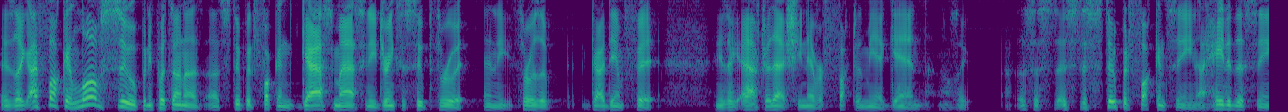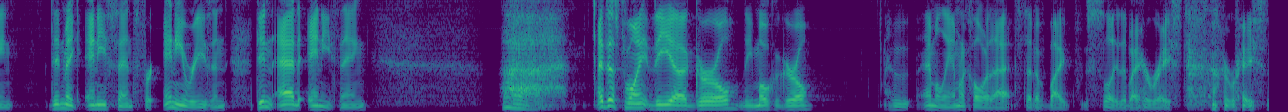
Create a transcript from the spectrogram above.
is like, I fucking love soup. And he puts on a, a, stupid fucking gas mask and he drinks the soup through it and he throws a goddamn fit. And he's like, after that, she never fucked with me again. I was like, this is it's just stupid fucking scene. I hated this scene. Didn't make any sense for any reason. Didn't add anything. At this point, the uh, girl, the mocha girl, who Emily, I'm going to call her that instead of by slightly by her race. race.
